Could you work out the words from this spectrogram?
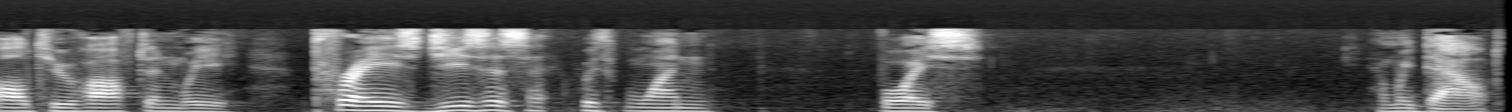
All too often we praise Jesus with one voice and we doubt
